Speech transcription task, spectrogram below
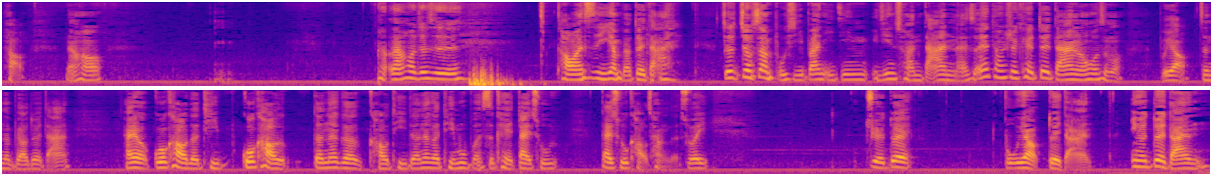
好，然后然后就是考完试一样，不要对答案。就就算补习班已经已经传答案来说，哎，同学可以对答案了或什么，不要，真的不要对答案。还有国考的题，国考的那个考题的那个题目本是可以带出带出考场的，所以绝对不要对答案，因为对答案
